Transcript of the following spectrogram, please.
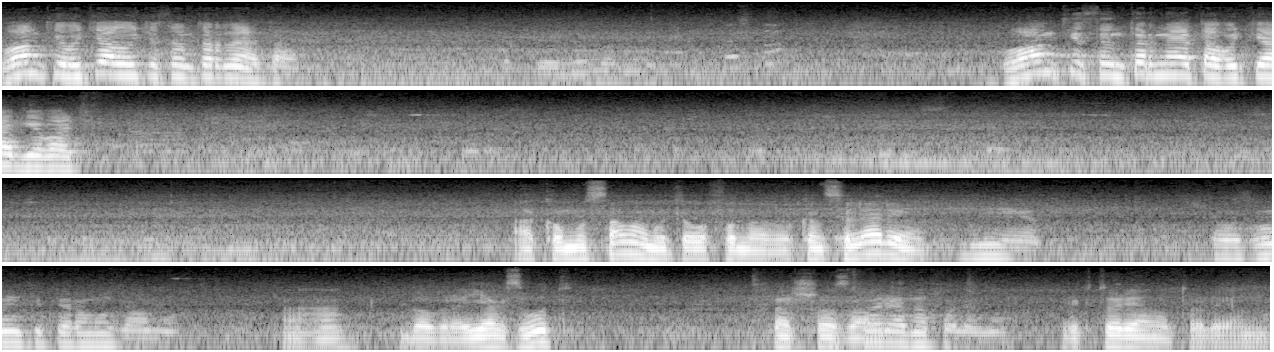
Бланки вытягивайте с интернета. Бланки с интернета вытягивать. А кому саме ми телефонуємо? В канцелярію? Нет. Вы звоните первому заму. Ага, добре. Як звуть? Першого заму. Вікторія Анатоліївна. Вікторія Анатоліївна.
